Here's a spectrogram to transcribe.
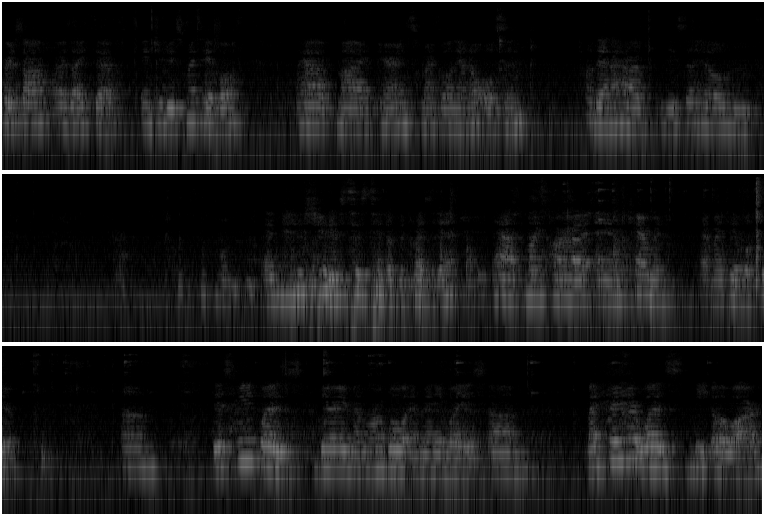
first off, I'd like to introduce my table. I have my parents, Michael and Anna Olson. And then I have Lisa Hill, who administrative assistant of the president. I have Makara and Cameron at my table too. Um, this week was very memorable in many ways. Um, my favorite was the OR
